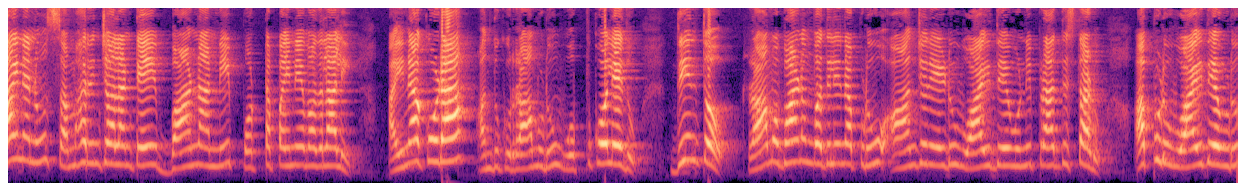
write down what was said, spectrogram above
ఆయనను సంహరించాలంటే బాణాన్ని పొట్టపైనే వదలాలి. అయినా కూడా అందుకు రాముడు ఒప్పుకోలేదు. దీంతో రామబాణం వదిలినప్పుడు ఆంజనేయుడు వాయుదేవుణ్ణి ప్రార్థిస్తాడు. అప్పుడు వాయుదేవుడు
